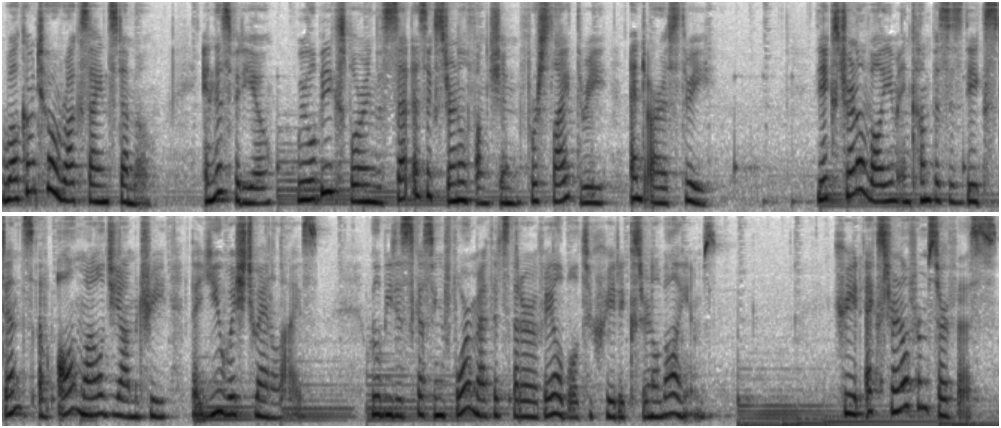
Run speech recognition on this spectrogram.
Welcome to a Rocscience demo. In this video, we will be exploring the set as external function for slide 3 and RS3. The external volume encompasses the extents of all model geometry that you wish to analyze. We'll be discussing four methods that are available to create external volumes. Create external from surface.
